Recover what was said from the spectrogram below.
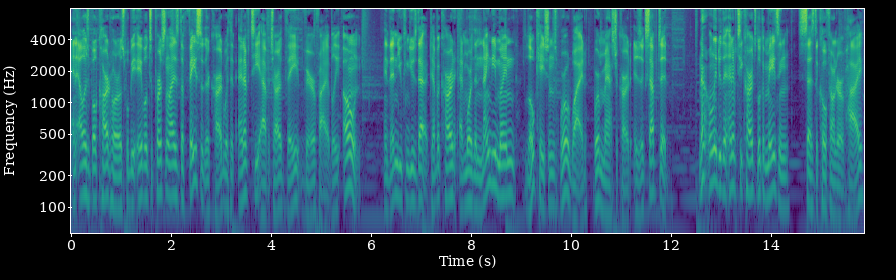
And eligible cardholders will be able to personalize the face of their card with an NFT avatar they verifiably own. And then you can use that debit card at more than 90 million locations worldwide where MasterCard is accepted. Not only do the NFT cards look amazing, says the co founder of Hi,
